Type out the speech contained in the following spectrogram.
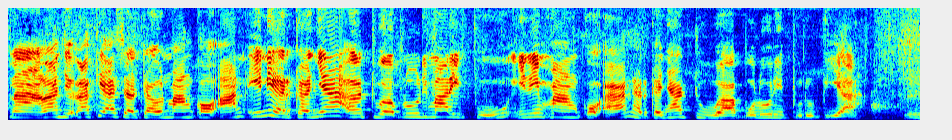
Nah, lanjut lagi ada daun mangkokan. Ini harganya eh, 25.000. Ini mangkokan harganya Rp20.000. Oke.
